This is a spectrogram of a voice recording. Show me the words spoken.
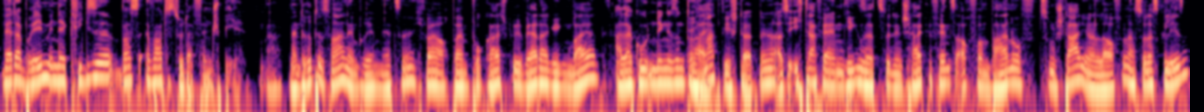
Werder Bremen in der Krise, was erwartest du da für ein Spiel? Ja, mein drittes Mal in Bremen jetzt. Ne? Ich war ja auch beim Pokalspiel Werder gegen Bayern. Aller guten Dinge sind Ich drei. mag die Stadt. Ne? Also ich darf ja im Gegensatz zu den Schalke-Fans auch vom Bahnhof zum Stadion laufen. Hast du das gelesen?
